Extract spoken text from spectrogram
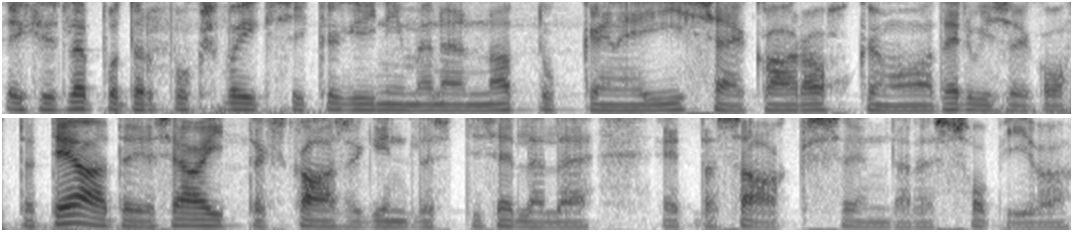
ehk siis lõppude lõpuks võiks ikkagi inimene natukene ise ka rohkem oma tervise kohta teada ja see aitaks kaasa kindlasti sellele, et ta saaks endale sobiva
